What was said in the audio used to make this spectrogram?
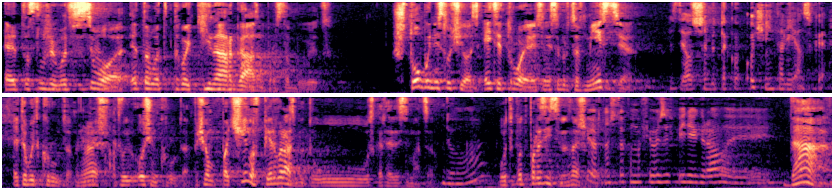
Это, слушай, вот все. Это вот такой кинооргазм просто будет. Что бы ни случилось, эти трое, если они соберутся вместе, Сделать что-нибудь такое очень итальянское. это будет круто, понимаешь? Это будет очень круто. Причем Пачино в первый раз будет у Скорсезе сниматься. Да? Вот, вот поразительно, знаешь? Черт, ну столько мафиозих переиграл и Да.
